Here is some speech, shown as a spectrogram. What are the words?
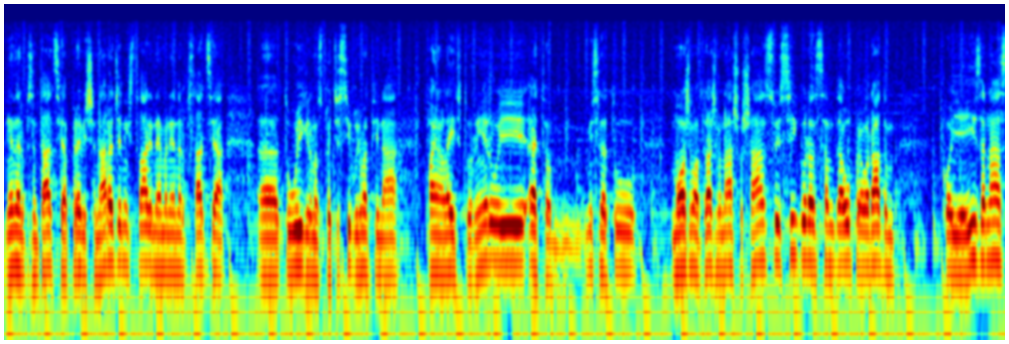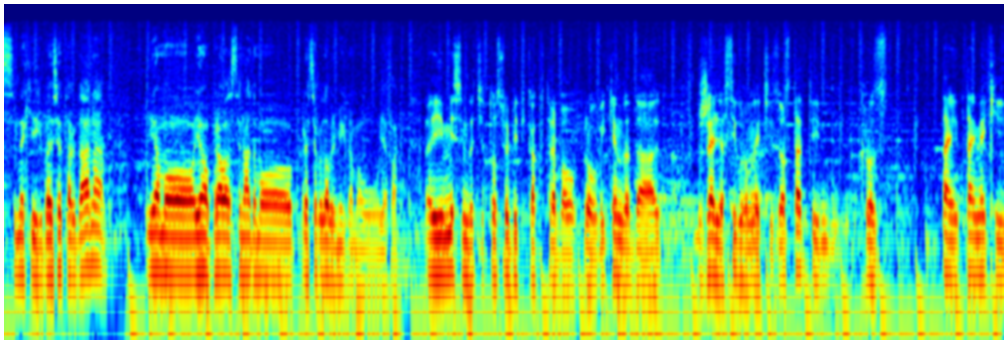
nijedna reprezentacija previše narađenih stvari, nema nijedna reprezentacija uh, tu uigranost koja će sigurno imati na Final Eight turniru i eto, mislim da tu možemo da tražimo našu šansu i siguran sam da upravo radom koji je iza nas, nekih 20 dana, imamo, imamo pravo da se nadamo pre svega dobrim igrama u Japanu. I mislim da će to sve biti kako treba ovog prvog vikenda, da želja sigurno neće izostati kroz taj, taj neki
